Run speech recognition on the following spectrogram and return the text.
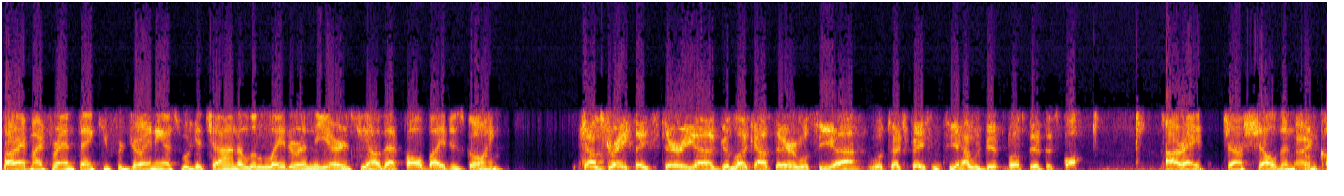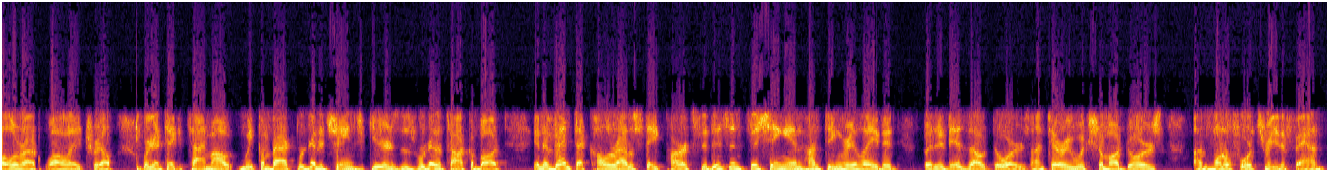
All right, my friend, thank you for joining us. We'll get you on a little later in the year and see how that fall bite is going. Sounds great. Thanks, Terry. Uh, good luck out there. We'll see. Uh, we'll touch base and see how we both did this fall. All right, Josh Sheldon All from right. Colorado Walleye Trail. We're going to take a time out. When we come back. We're going to change gears. As we're going to talk about an event at Colorado State Parks. It isn't fishing and hunting related, but it is outdoors on Terry Wickstrom Outdoors on 104.3 The Fan.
